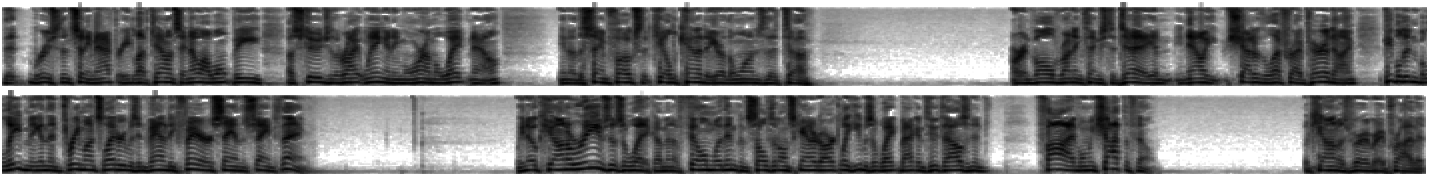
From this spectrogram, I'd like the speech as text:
that Bruce then sent him after he left town and say, no, I won't be a stooge of the right wing anymore. I'm awake now. You know, the same folks that killed Kennedy are the ones that, uh, are involved running things today. And now he shattered the left right paradigm. People didn't believe me. And then three months later, he was in Vanity Fair saying the same thing. We know Keanu Reeves is awake. I'm in a film with him, consulted on Scanner Darkly. He was awake back in 2005 when we shot the film. But Keanu is very, very private.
